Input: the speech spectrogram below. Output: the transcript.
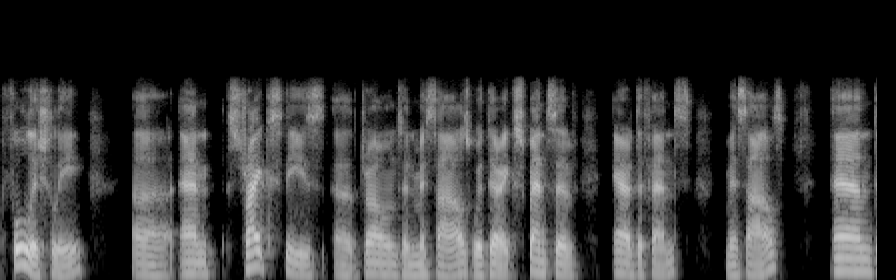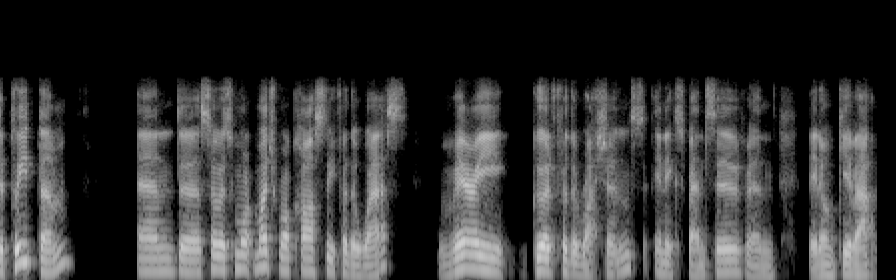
foolishly uh, and strikes these uh, drones and missiles with their expensive air defense missiles and deplete them. And uh, so it's more, much more costly for the West, very good for the Russians, inexpensive, and they don't give out,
